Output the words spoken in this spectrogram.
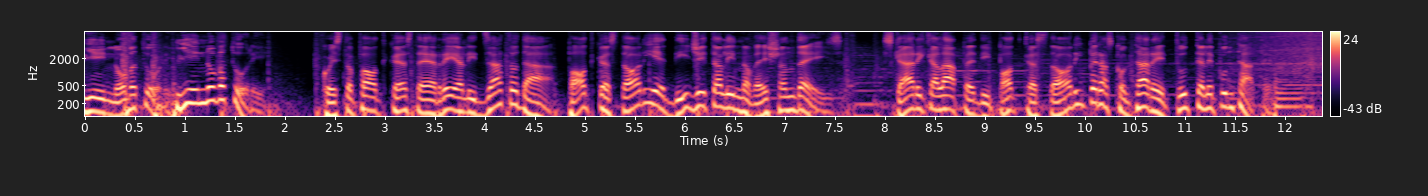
Gli innovatori. Gli innovatori. Questo podcast è realizzato da Podcast Story e Digital Innovation Days. Scarica l'app di Podcast Story per ascoltare tutte le puntate.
